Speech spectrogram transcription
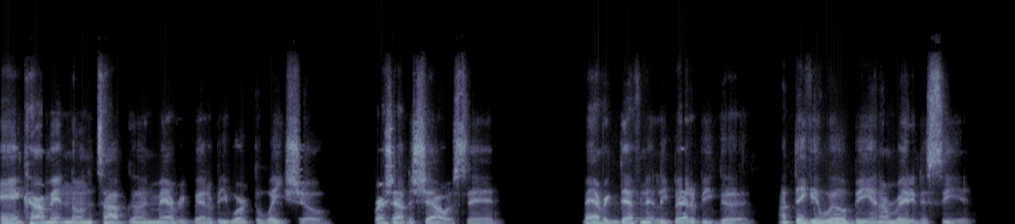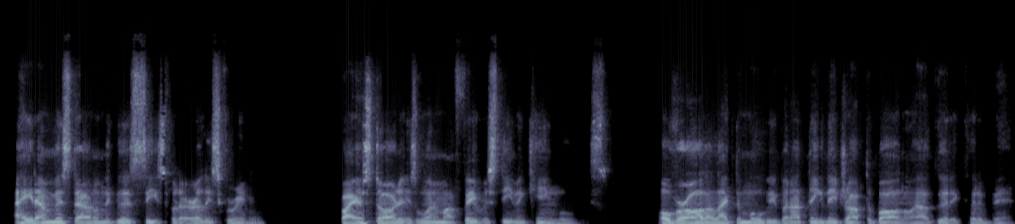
And commenting on the Top Gun Maverick Better Be Worth the Wait show, fresh out the shower said, Maverick definitely better be good. I think it will be, and I'm ready to see it. I hate I missed out on the good seats for the early screening. Firestarter is one of my favorite Stephen King movies. Overall, I like the movie, but I think they dropped the ball on how good it could have been.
